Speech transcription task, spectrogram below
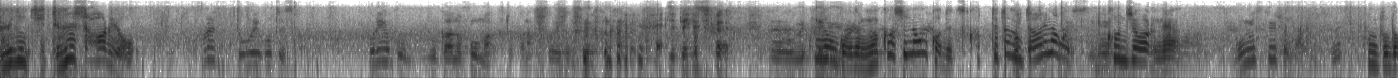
上に自転車あるよ。これどういうことですか？これよく僕あのフォーマックとかなんかそういうとこ自転車を売ってるなんかでも昔なんかで使ってたみたいな感じはあるね。ゴミステーションもあるんですね。本当だ。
